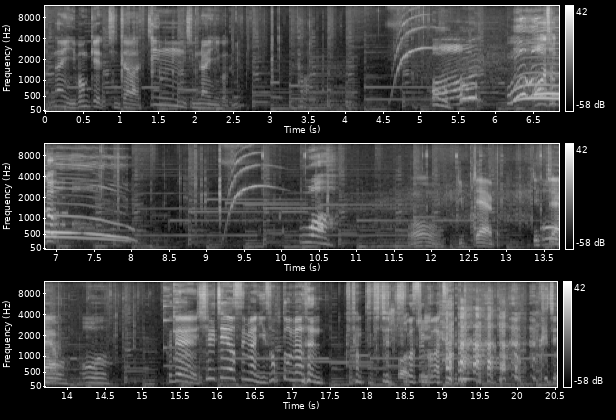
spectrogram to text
짚라인 이번 게 진짜 찐 짚라인이거든요 타봐 어? 어 잠깐. 우와 오 딥잡. 찝짭 오, 오. 근데 실제였으면 이 속도면은 그냥 부딪혀 죽었을. 것 같은데 그치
